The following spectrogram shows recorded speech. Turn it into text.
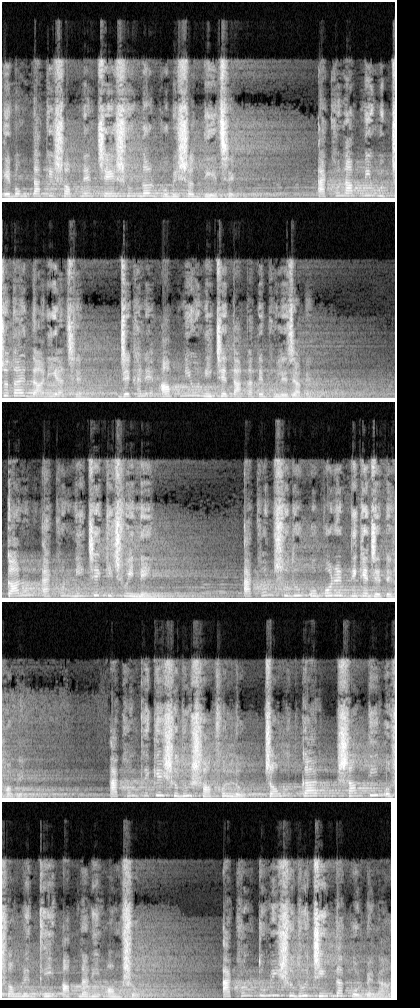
এবং তাকে স্বপ্নের চেয়ে সুন্দর ভবিষ্যৎ দিয়েছে। এখন আপনি উচ্চতায় দাঁড়িয়ে আছেন, যেখানে আপনিও নিচে তাকাতে ভুলে যাবেন। কারণ এখন নিচে কিছুই নেই। এখন শুধু উপরের দিকে যেতে হবে। এখন থেকে শুধু সাফল্য, চমৎকার, শান্তি ও সমৃদ্ধি আপনারই অংশ। এখন তুমি শুধু চিন্তা করবে না।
